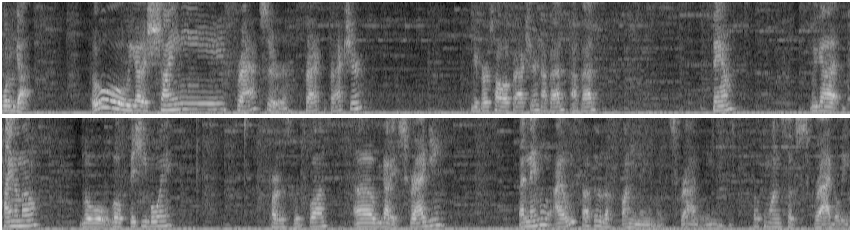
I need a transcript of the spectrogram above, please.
what do we got? Oh, we got a shiny Fraxure. Frac Fraxure. Reverse hollow Fraxure. Not bad. Not bad. Bam. We got Tynamo. Little little fishy boy. Part of the Squid Squad. Uh, we got a Scraggy. That name, I always thought that was a funny name, like Scraggly. Pokemon just looks scraggly.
